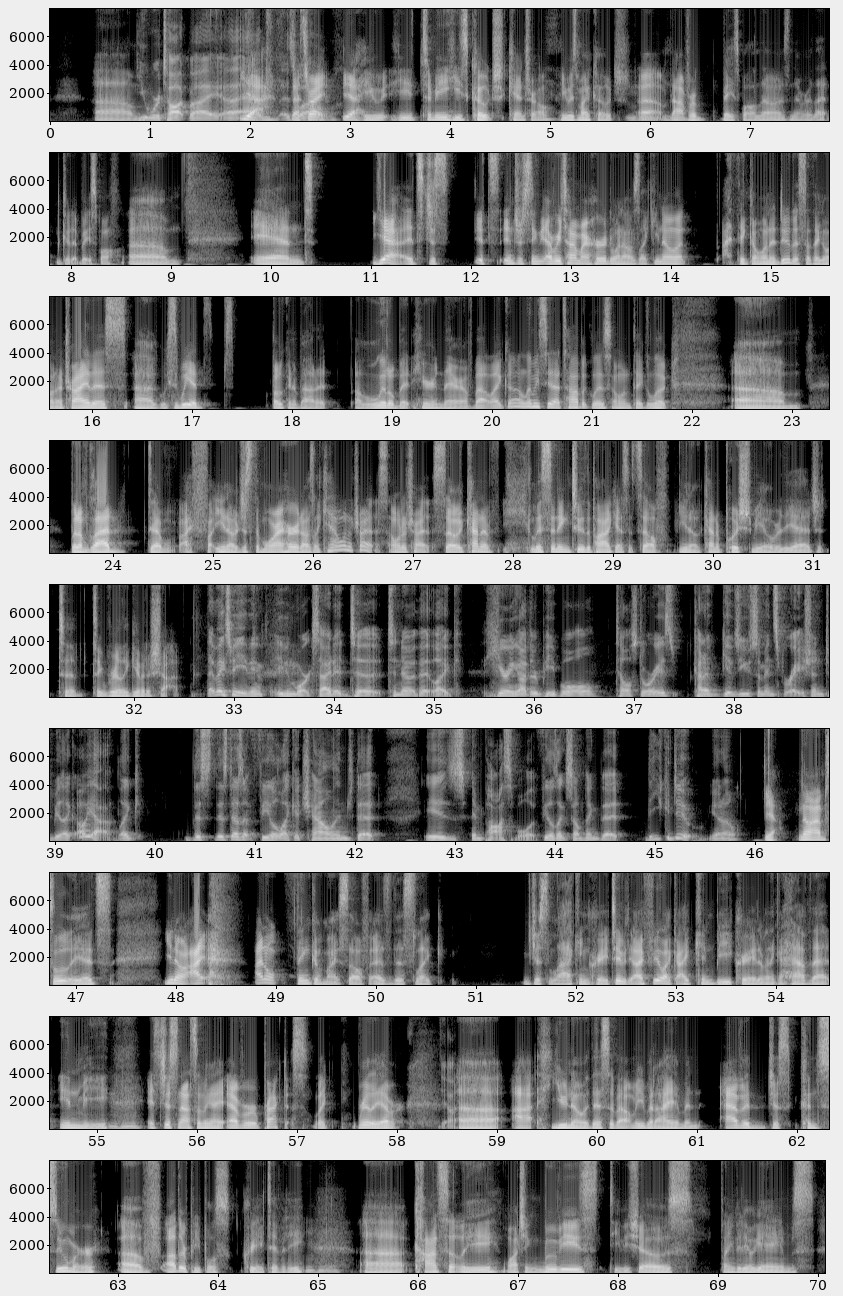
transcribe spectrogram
um you were taught by uh, yeah that's well. right yeah he he to me he's coach cantrell he was my coach Mhm. um not for baseball no i was never that good at baseball um and yeah it's just it's interesting. Every time i heard one i was like you know what? I think i want to do this. I think i want to try this. Uh because we had spoken about it a little bit here and there about like oh let me see that topic list. I want to take a look. Um but i'm glad that i you know just the more i heard i was like yeah i want to try this. I want to try this. So it kind of listening to the podcast itself you know kind of pushed me over the edge to to really give it a shot. That makes me even even more excited to to know that like hearing other people tell stories kind of gives you some inspiration to be like, oh yeah, like this this doesn't feel like a challenge that is impossible. It feels like something that that you could do. You know? Yeah, no, absolutely. It's, you know, I I don't think of myself as this like just lacking creativity. I feel like I can be creative. I think I have that in me. It's just not something I ever practice, like really ever. Yeah. Uh, I, you know this about me, but I am an avid just consumer of other people's creativity. Mhm. Uh, constantly watching movies, TV shows, playing video games.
